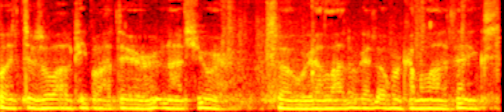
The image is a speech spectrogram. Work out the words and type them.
But there's a lot of people out there not sure. So we got a lot. We got to overcome a lot of things.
